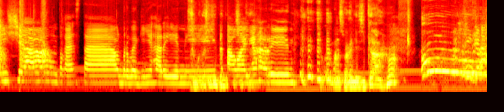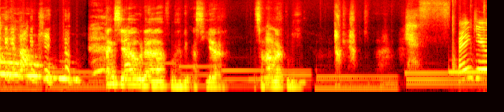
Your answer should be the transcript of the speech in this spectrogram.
Misha, untuk Estel berbaginya hari ini, ketawanya hari ini. Coba mana suaranya Jessica? Enggak gitu. Thanks ya udah for having us here. It's an honor to be Yes. Thank you.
